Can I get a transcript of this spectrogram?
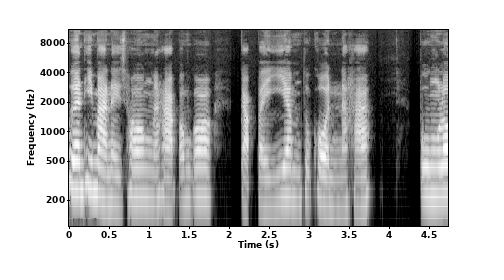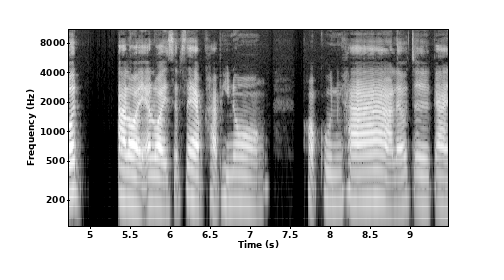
พื่อนๆที่มาในช่องนะคะ ป้อมก็กลับไปเยี่ยมทุกคนนะคะ ปรุงรสอร่อยๆแซ่บๆค่ะพี่น้อง ขอบคุณค่ะ แล้วเจอกัน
